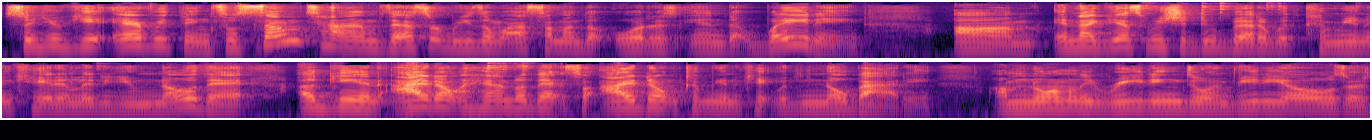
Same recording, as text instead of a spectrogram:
So you get everything. So sometimes that's the reason why some of the orders end up waiting. Um, and I guess we should do better with communicating, letting you know that. Again, I don't handle that, so I don't communicate with nobody. I'm normally reading, doing videos, or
